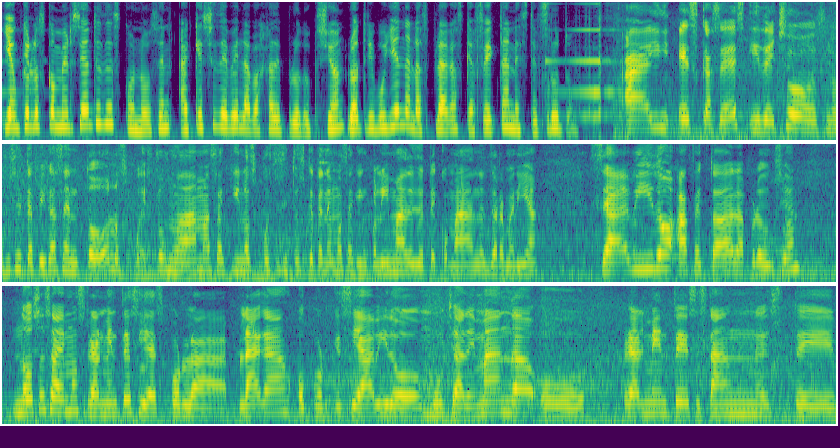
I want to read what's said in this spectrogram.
Y aunque los comerciantes desconocen a qué se debe la baja de producción, lo atribuyen a las plagas que afectan este fruto. Hay escasez y de hecho, no sé si te fijas en todos los puestos, nada más aquí en los puestecitos que tenemos aquí en Colima, desde Tecomán, desde Armería, se ha habido afectada la producción no sabemos realmente si es por la plaga o porque si ha habido mucha demanda o realmente se están este,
